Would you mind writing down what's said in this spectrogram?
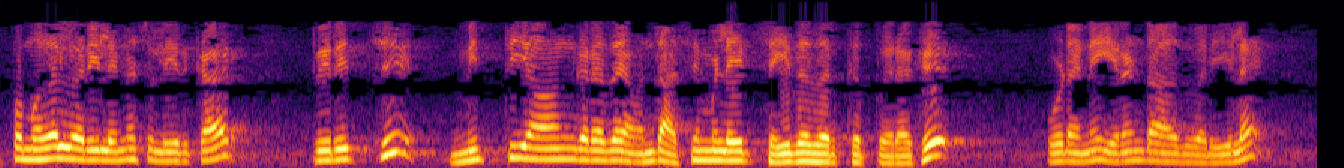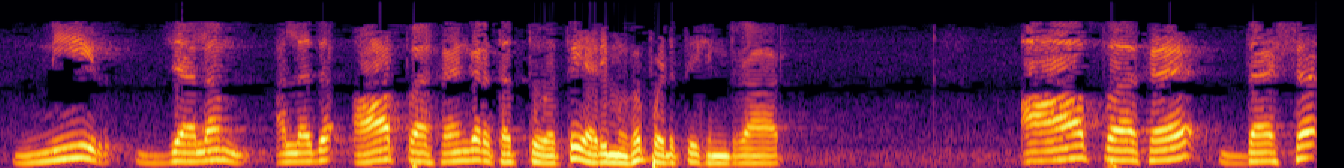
இப்ப முதல் வரியில் என்ன சொல்லியிருக்கார்? பிரிச்சு மித்தியாங்கிறத வந்து அசிமிலேட் செய்ததற்கு பிறகு உடனே இரண்டாவது வரியில நீர் ஜலம் அல்லது ஆபகங்கிற தத்துவத்தை அறிமுகப்படுத்துகின்றார். ஆபக தச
